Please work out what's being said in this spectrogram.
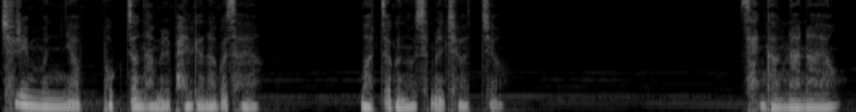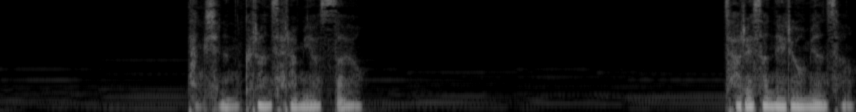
출입문 옆 복전함을 발견하고서야 멋쩍은 웃음을 지었죠. 생각나나요? 당신은 그런 사람이었어요. 절에서 내려오면서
